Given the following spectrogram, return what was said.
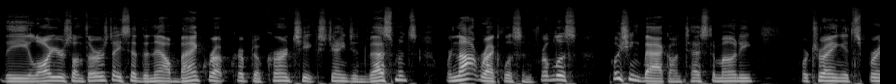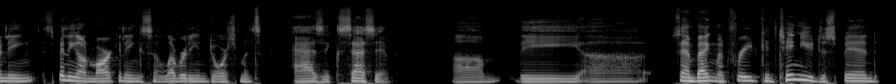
the lawyers on Thursday said the now bankrupt cryptocurrency exchange investments were not reckless and frivolous, pushing back on testimony portraying its spending, spending on marketing celebrity endorsements as excessive. Um, the uh, Sam Bankman Fried continued to spend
